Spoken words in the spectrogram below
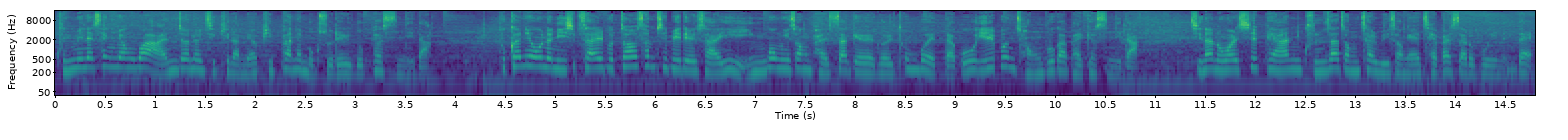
국민의 생명과 안전을 지키라며 비판의 목소리를 높였습니다. 북한이 오는 24일부터 31일 사이 인공위성 발사 계획을 통보했다고 일본 정부가 밝혔습니다. 지난 5월 실패한 군사정찰 위성의 재발사로 보이는데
